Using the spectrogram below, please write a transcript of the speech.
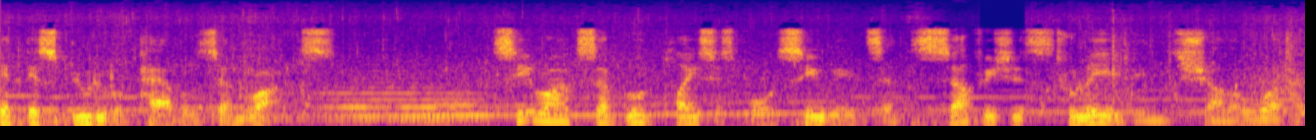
At these beautiful pebbles and rocks. Sea rocks are good places for seaweeds and shellfishes to live in shallow water.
